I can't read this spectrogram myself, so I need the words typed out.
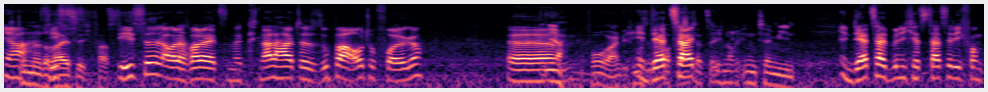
Stunde 30 fast. Siehst du, aber das war doch jetzt eine knallharte, super Autofolge. Ähm, ja, hervorragend. Ich muss in der Zeit- tatsächlich noch in einen Termin. In der Zeit bin ich jetzt tatsächlich von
